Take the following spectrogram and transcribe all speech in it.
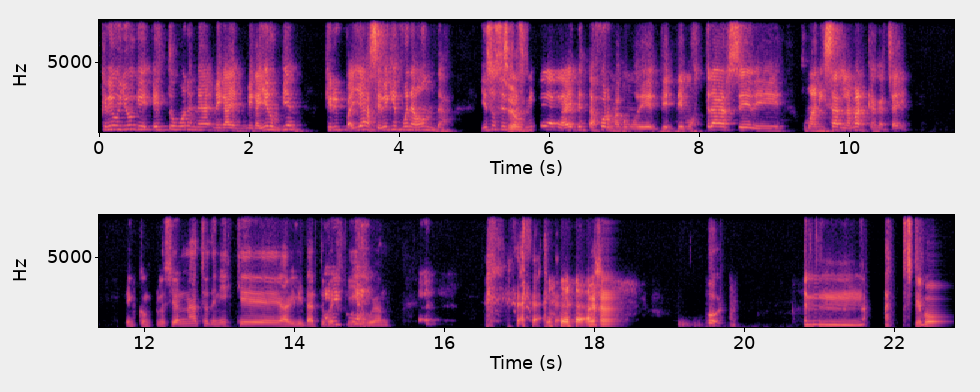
Creo yo que estos buenos me, me, caen- me cayeron bien, quiero ir para allá, se ve que es buena onda. Y eso se Sí. transmite a través de esta forma, como de, de, de mostrarse, de humanizar la marca, ¿cachai? En conclusión, Nacho, tenéis que habilitar tu perfil, weón. weón. Voy a dejar- En- hace poco,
